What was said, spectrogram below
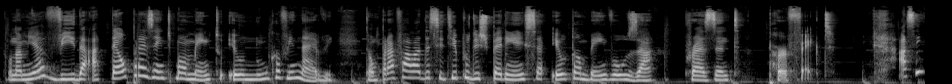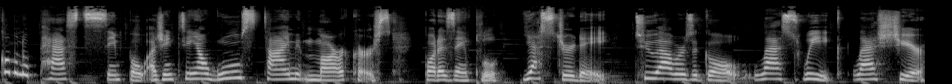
Então, na minha vida, até o presente momento, eu nunca vi neve. Então, para falar desse tipo de experiência, eu também vou usar present perfect. Assim como no past simple, a gente tem alguns time markers. Por exemplo, yesterday, two hours ago, last week, last year.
